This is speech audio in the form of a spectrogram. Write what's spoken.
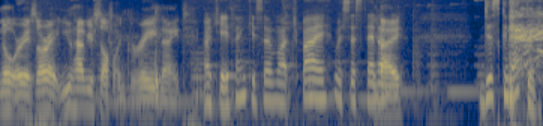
no worries. All right, you have yourself a great night. Okay, thank you so much. Bye, Mr. Stedder. Bye. Disconnected.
